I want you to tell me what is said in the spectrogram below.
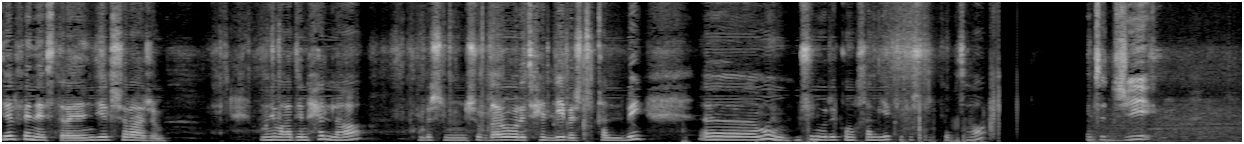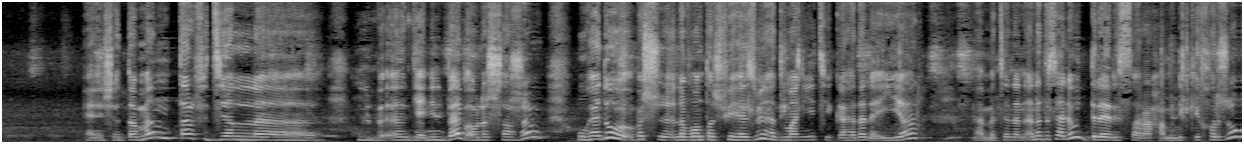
ديال finestra يعني ديال الشراجم. المهم غادي نحلها باش نشوف ضروري تحلي باش تقلبي. آه، المهم آه نمشي نوريكم الخامية كيفاش ركبتها. تجي يعني شادة من الطرف ديال الب... يعني الباب اولا الشرجم وهادو باش l'avantage فيها زوين هاد ال magnetica هذا العيار. مثلا أنا درت على الدراري الصراحة ملي كيخرجوا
